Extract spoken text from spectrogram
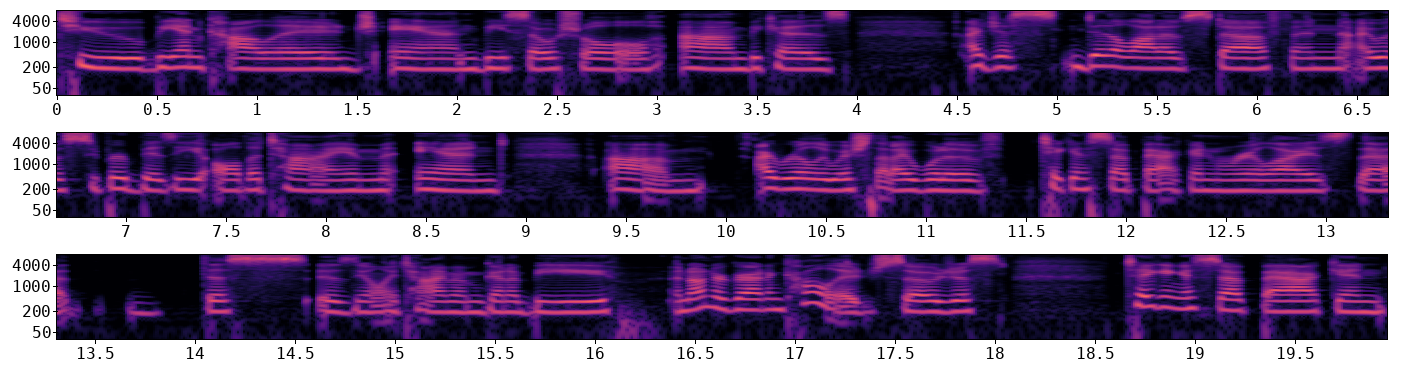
to be in college and be social um, because I just did a lot of stuff and I was super busy all the time. And um, I really wish that I would have taken a step back and realized that this is the only time I'm going to be an undergrad in college. So just taking a step back and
